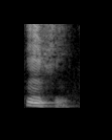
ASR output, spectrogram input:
Enfim,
